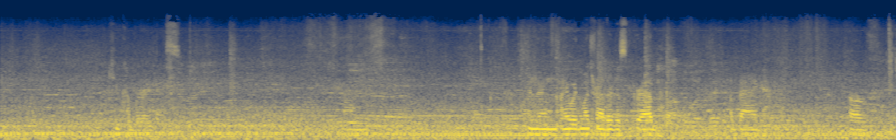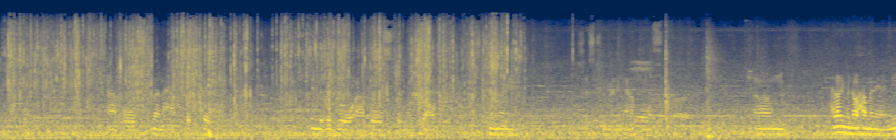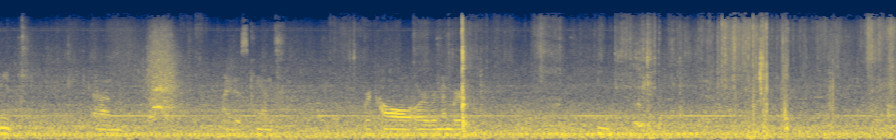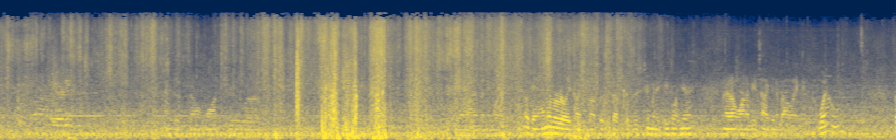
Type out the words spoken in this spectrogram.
cucumber, I guess. I would much rather just grab a bag of apples than have to pick individual apples for myself. It's too many. It's just too many apples. Um, I don't even know how many I need. Um, I just can't recall or remember. I just don't want to. Uh, be alive anymore. Okay, I never really talked about this stuff because there's too many people here, and I don't want to be talking about like, well,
